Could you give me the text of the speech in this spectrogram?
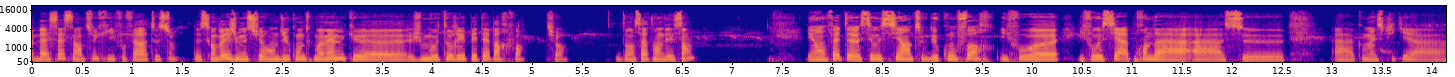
Ah bah ça c'est un truc qu'il faut faire attention parce qu'en fait je me suis rendu compte moi-même que euh, je m'auto-répétais parfois, tu vois, dans certains dessins. Et en fait euh, c'est aussi un truc de confort. Il faut euh, il faut aussi apprendre à, se à comment expliquer à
